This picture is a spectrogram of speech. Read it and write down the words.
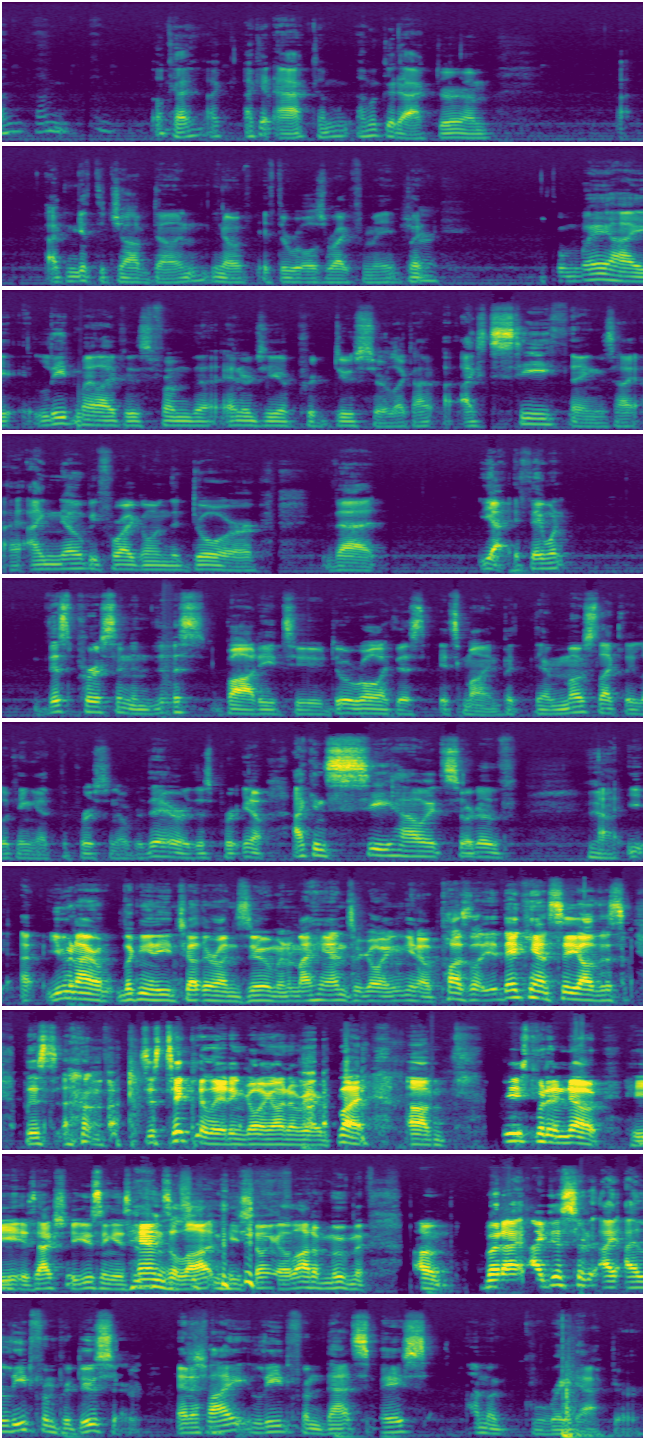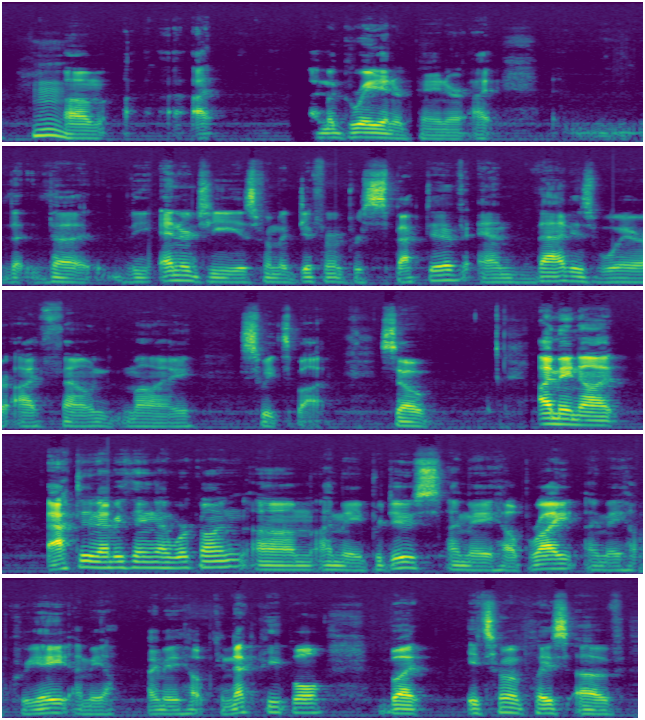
I'm, I'm, I'm okay. I, I can act. I'm, I'm a good actor. I'm I can get the job done. You know, if, if the role is right for me. Sure. But the way I lead my life is from the energy of producer. Like I, I see things. I, I, I know before I go in the door that, yeah, if they want this person in this body to do a role like this, it's mine. But they're most likely looking at the person over there or this person. You know, I can see how it's sort of. Yeah. Uh, you and I are looking at each other on Zoom, and my hands are going, you know, puzzling. They can't see all this this um, gesticulating going on over here. But um, please put a note. He is actually using his hands a lot, and he's showing a lot of movement. Um, but I, I, just sort of I, I lead from producer, and if I lead from that space, I'm a great actor. Hmm. Um, I'm a great entertainer. I, the, the the energy is from a different perspective, and that is where I found my sweet spot. So, I may not act in everything I work on. Um, I may produce. I may help write. I may help create. I may I may help connect people, but it's from a place of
